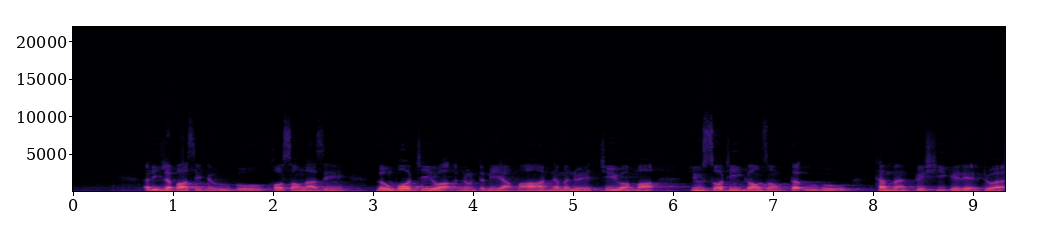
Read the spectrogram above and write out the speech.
။အဲ့ဒီလက်ပါစီနှစ်ဦးကိုခေါ်ဆောင်လာစဉ်လုံဖောကျေးရွာအလွန်တနေရာမှာနတ်မနွယ်ကျေးရွာမှပြူစောတိခေါင်းဆောင်တပ်ဦးကိုထပ်မံတွေ့ရှိခဲ့တဲ့အတွက်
